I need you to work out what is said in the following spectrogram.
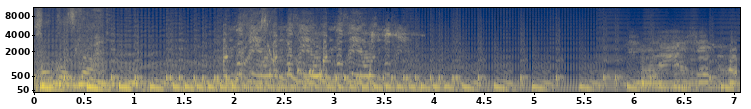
方向づけがありませんよ。ありませんよ。ありませんよ変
